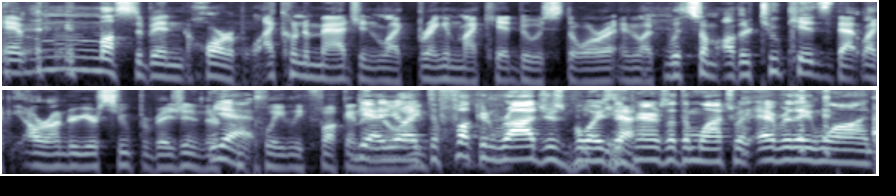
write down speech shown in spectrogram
it must have been horrible. I couldn't imagine like bringing my kid to a store and like with some other two kids that like are under your supervision and they're Yeah. completely fucking Yeah, annoying. you're like the fucking Rodgers boys. Their parents let them watch whatever they want.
